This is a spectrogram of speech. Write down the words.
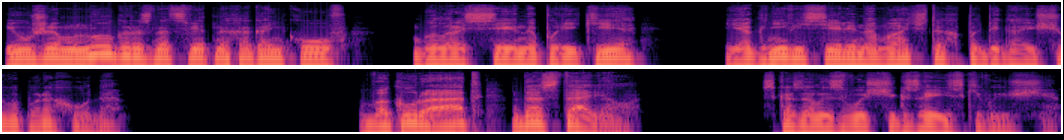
и уже много разноцветных огоньков было рассеяно по реке, и огни висели на мачтах подбегающего парохода. «В аккурат доставил», — сказал извозчик заискивающе.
